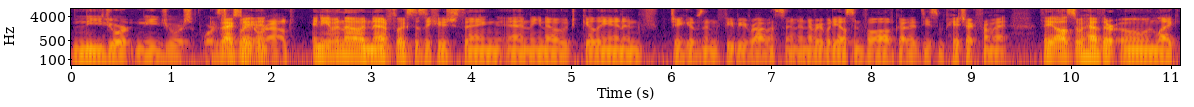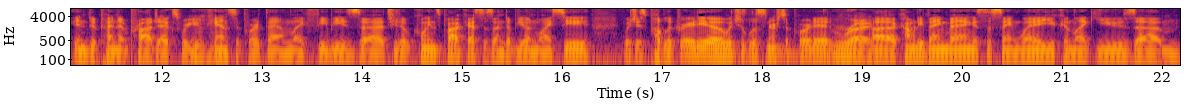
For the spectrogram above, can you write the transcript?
need your need your support Exactly, to stay and- around. and even though Netflix is a huge thing, and you know Gillian and F- Jacobs and Phoebe Robinson and everybody else involved got a decent paycheck from it, they also have their own like independent projects where you Mhm. can support them. Like Phoebe's uh, Two Dope Queens podcast is on WNYC, which is public radio, which is listener supported. Right. Uh, Comedy Bang Bang is the same way. You can like use. Um,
